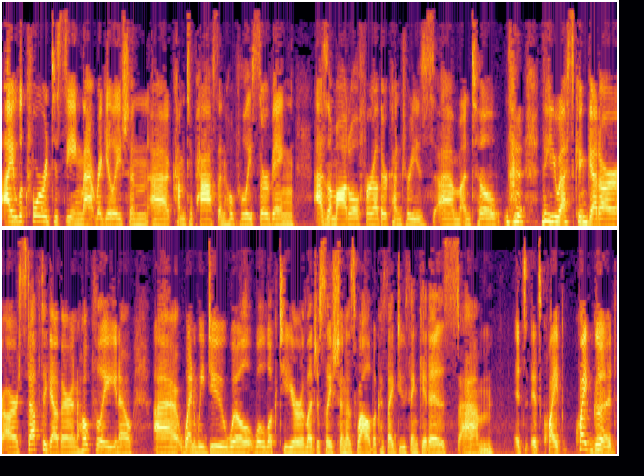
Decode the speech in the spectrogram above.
I look forward to seeing that regulation uh, come to pass and hopefully serving as a model for other countries um, until the U.S. can get our, our stuff together. And hopefully, you know, uh, when we do, we'll we'll look to your legislation as well because I do think it is. Um, it's it's quite quite good.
